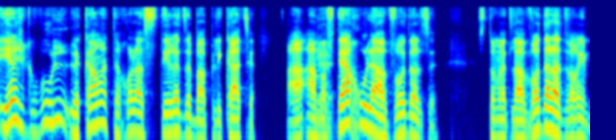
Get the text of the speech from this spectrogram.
יש גבול לכמה אתה יכול להסתיר את זה באפליקציה. כן, המפתח הוא לעבוד על זה. זאת אומרת, לעבוד על הדברים.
